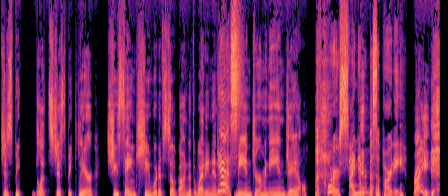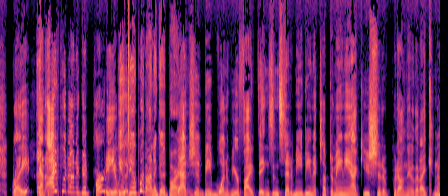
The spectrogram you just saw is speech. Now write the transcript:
just be let's just be clear. She's saying she would have still gone to the wedding and left Yes. me in Germany in jail. Of course, I never miss a party. Right. Right. and I put on a good party. It was You do put on a good party. That should be one of your five things. Instead of me being a kleptomaniac, you should have put on there that I can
